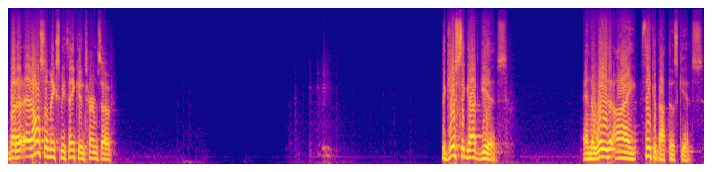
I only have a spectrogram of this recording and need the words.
But it, it also makes me think in terms of the gifts that God gives and the way that I think about those gifts.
